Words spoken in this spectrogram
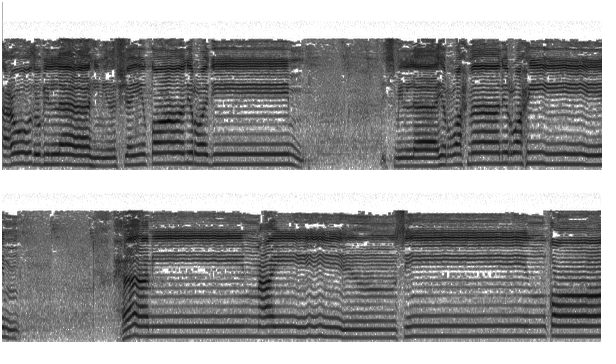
أعوذ بالله من الشيطان الرجيم. بسم الله الرحمن الرحيم. حاميم عين سين قاف.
